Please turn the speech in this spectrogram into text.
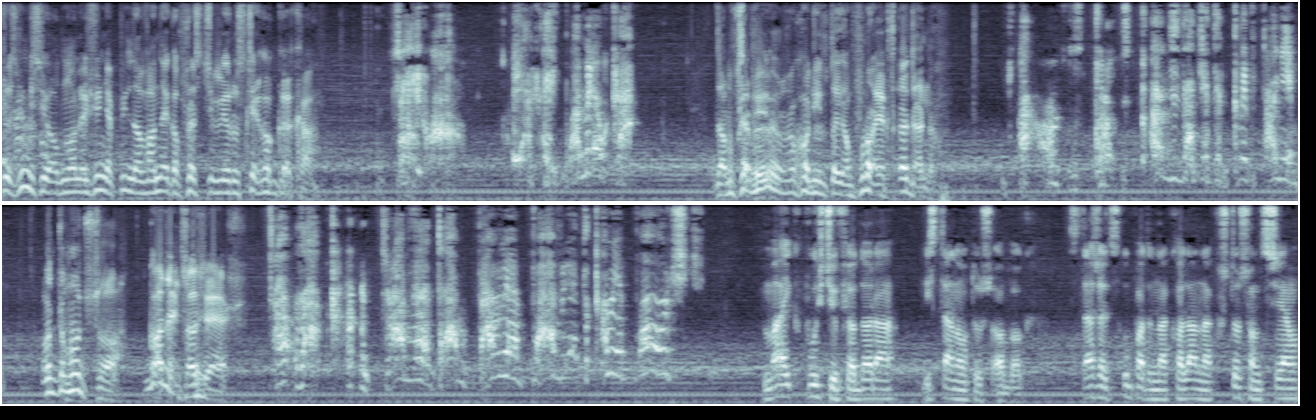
To jest misja odnalezienia pilnowanego przez ciebie ruskiego geka. Czego? To jakaś pomyłka. Dobrze wiem, że chodzi tutaj o projekt Eden. Skąd znacie ten kryptonim? Od gadaj co wiesz. Prawie tam, prawie, prawie, tylko mnie puść. Mike puścił Fiodora i stanął tuż obok. Starzec upadł na kolana, krztusząc się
